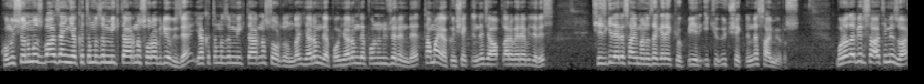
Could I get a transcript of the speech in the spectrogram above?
Komisyonumuz bazen yakıtımızın miktarını sorabiliyor bize. Yakıtımızın miktarını sorduğunda yarım depo, yarım deponun üzerinde tama yakın şeklinde cevaplar verebiliriz. Çizgileri saymanıza gerek yok. 1, 2, 3 şeklinde saymıyoruz. Burada bir saatimiz var.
